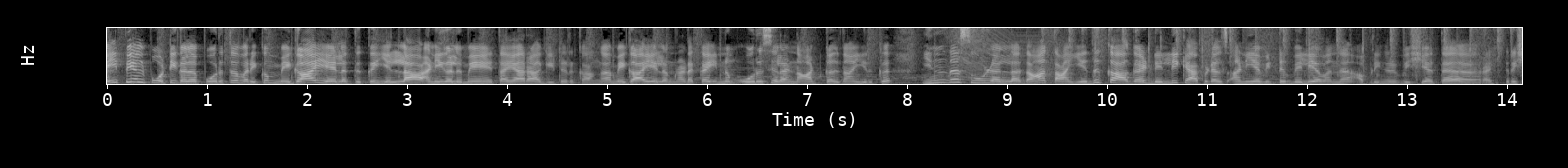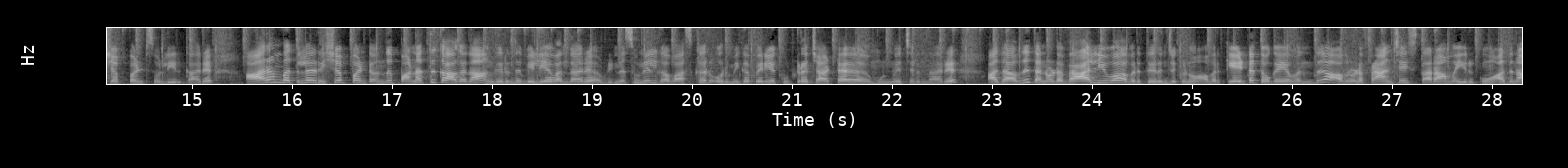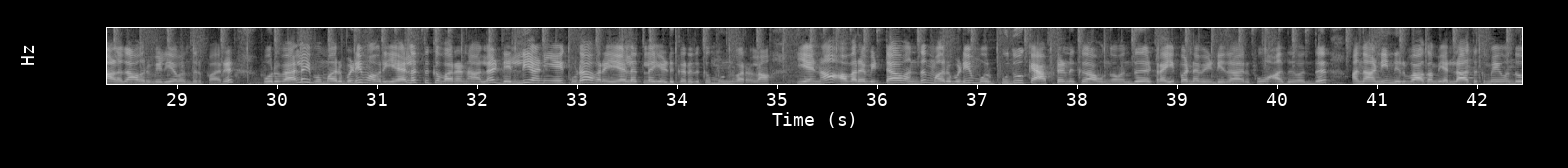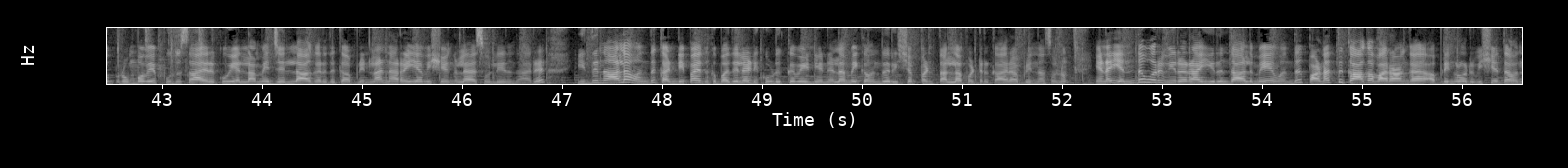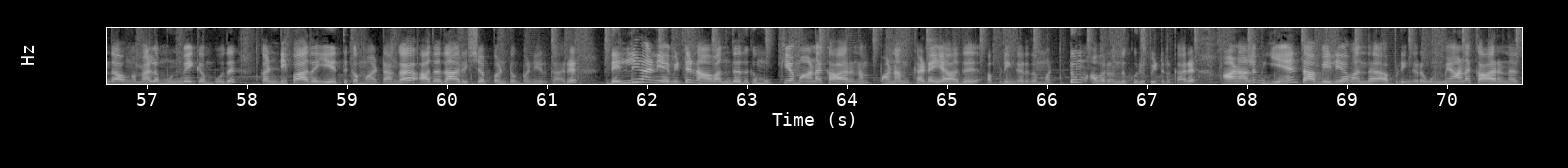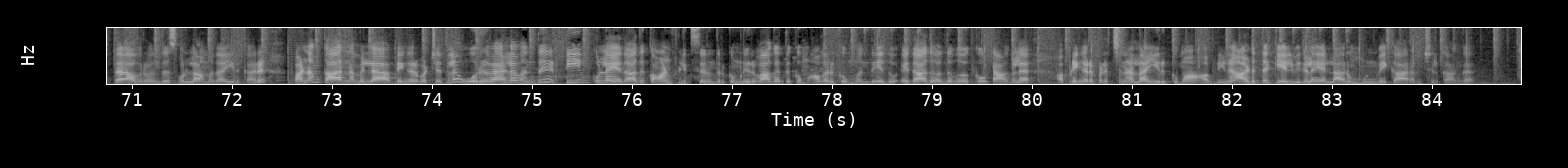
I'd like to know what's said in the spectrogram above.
IPL போட்டிகளை பொறுத்த வரைக்கும் மெகா ஏலத்துக்கு எல்லா அணிகளுமே தயாராகிட்டு இருக்காங்க. மெகா ஏலம் நடக்க இன்னும் ஒரு சில நாட்கள் தான் இருக்குது இந்த சூழல்ல தான் தான் எதுக்காக டெல்லி கேபிட்டல்ஸ் அணியை விட்டு வெளியே வந்தேன் அப்படிங்கிற விஷயத்த ரிஷப் பண்ட் சொல்லியிருக்காரு. ஆரம்பத்தில் ரிஷப் பண்ட் வந்து பணத்துக்காக தான் அங்கேருந்து வெளியே வந்தார் அப்படின்னு சுனில் கவாஸ்கர் ஒரு மிகப்பெரிய குற்றச்சாட்டை முன் வச்சுருந்தார். அதாவது தன்னோட வேல்யூவை அவர் தெரிஞ்சுக்கணும். அவர் கேட்ட தொகையை வந்து அவரோட ஃப்ரான்ச்சைஸ் தராமல் இருக்கும். அதனால தான் அவர் வெளியே வந்திருப்பார். ஒருவேளை இப்போ மறுபடியும் அவர் ஏலத்துக்கு வரனால டெல்லி அணியே கூட அவரை ஏலத்தில் எடுக்கிறதுக்கு முன் வரலாம். ஏன்னா அவரை விட்டால் வந்து மறுபடியும் ஒரு புது கேப்டனுக்கு அவங்க வந்து ட்ரை பண்ண வேண்டியதாக இருக்கும். அது வந்து அந்த அணி நிர்வாகம் எல்லாத்துக்குமே வந்து ரொம்பவே புதுசாக இருக்கும். எல்லாமே ஜெல் ஆகிறதுக்கு அப்படின்லாம் நிறைய விஷயங்களை சொல்லியிருந்தார். இதனால வந்து கண்டிப்பாக இதுக்கு பதிலடி கொடுக்க வேண்டிய நிலைமைக்கு வந்து ரிஷப் பண்ட் தள்ளப்பட்டிருக்காரு அப்படின்னு தான் சொல்லணும். ஏன்னா எந்த ஒரு வீரராக இருந்தாலுமே வந்து பணத்துக்காக வராங்க அப்படிங்கிற ஒரு விஷயத்த வந்து அவங்க மேலே முன்வைக்கும் போது கண்டிப்பாக அதை ஏற்றுக்க மாட்டாங்க. அதை தான் ரிஷப் பண்ணிட்டும் பண்ணியிருக்காரு. டெல்லி அணியை விட்டு நான் வந்ததுக்கு முக்கியமான காரணம் பணம் கிடையாது அப்படிங்கிறத மட்டும் அவர் வந்து குறிப்பிட்டிருக்காரு. ஆனாலும் ஏன் தான் வெளியே வந்த அப்படிங்கிற உண்மையான காரணத்தை அவர் வந்து சொல்லாமல் தான் இருக்கார். பணம் காரணம் இல்லை அப்படிங்கிற பட்சத்தில் ஒருவேளை வந்து டீமுக்குள்ளே ஏதாவது கான்ஃப்ளிக்ஸ் இருந்திருக்கும் நிர்வாகத்துக்கும் அவருக்கும் வந்து ஏதோ ஏதாவது வந்து ஒர்க் அவுட் ஆகலை அப்படிங்கிற பிரச்சனைலாம் இருக்குமா அப்படின்னு அடுத்த கேள்விகளை எல்லாரும் முன்வைக்க ஆரம்பிச்சிருக்காங்க.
